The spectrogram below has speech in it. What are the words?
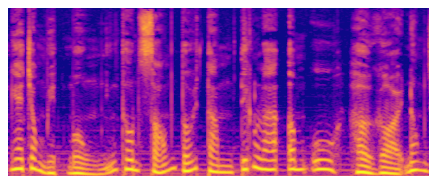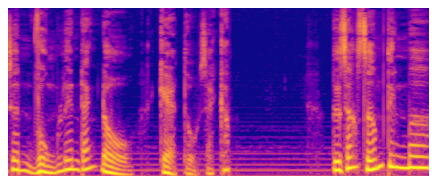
nghe trong mịt mùng những thôn xóm tối tăm tiếng loa âm u hờ gọi nông dân vùng lên đánh đổ kẻ thù giai cấp. Từ sáng sớm tinh mơ,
